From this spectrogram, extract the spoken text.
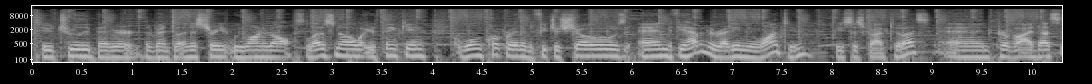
to truly better the rental industry. We want it all. So let us know what you're thinking. We'll incorporate it into future shows. And if you haven't already and you want to, please subscribe to us and provide us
